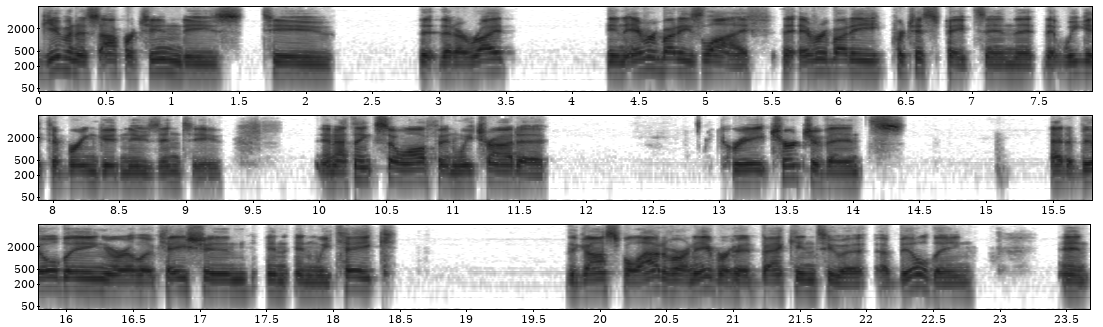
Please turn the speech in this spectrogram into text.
given us opportunities to that, that are right in everybody's life that everybody participates in that, that we get to bring good news into. And i think so often we try to create church events at a building or a location and, and we take the gospel out of our neighborhood back into a, a building and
